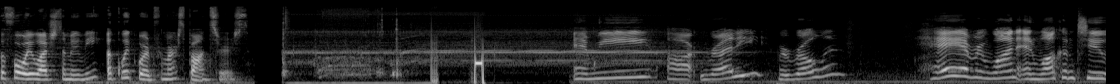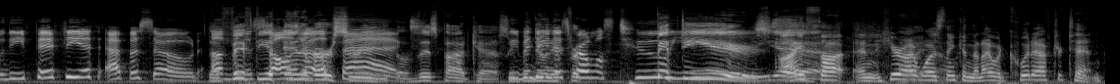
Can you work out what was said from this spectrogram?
Before we watch the movie, a quick word from our sponsors. And we are ready. We're rolling. Hey everyone, and welcome to the 50th episode The of the 50th anniversary Effect. of this podcast. We've been, doing, this for, almost two 50 years, yeah. I thought, and here oh I I was know. thinking that I would quit after 10.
